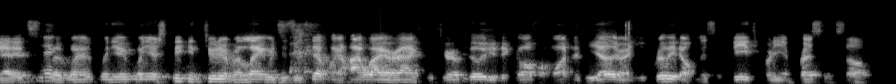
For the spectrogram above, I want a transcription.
man, it's Nick, when, when you when you're speaking two different languages, it's definitely a high wire act. But your ability to go from one to the other, and you really don't miss a beat, is pretty impressive. So,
